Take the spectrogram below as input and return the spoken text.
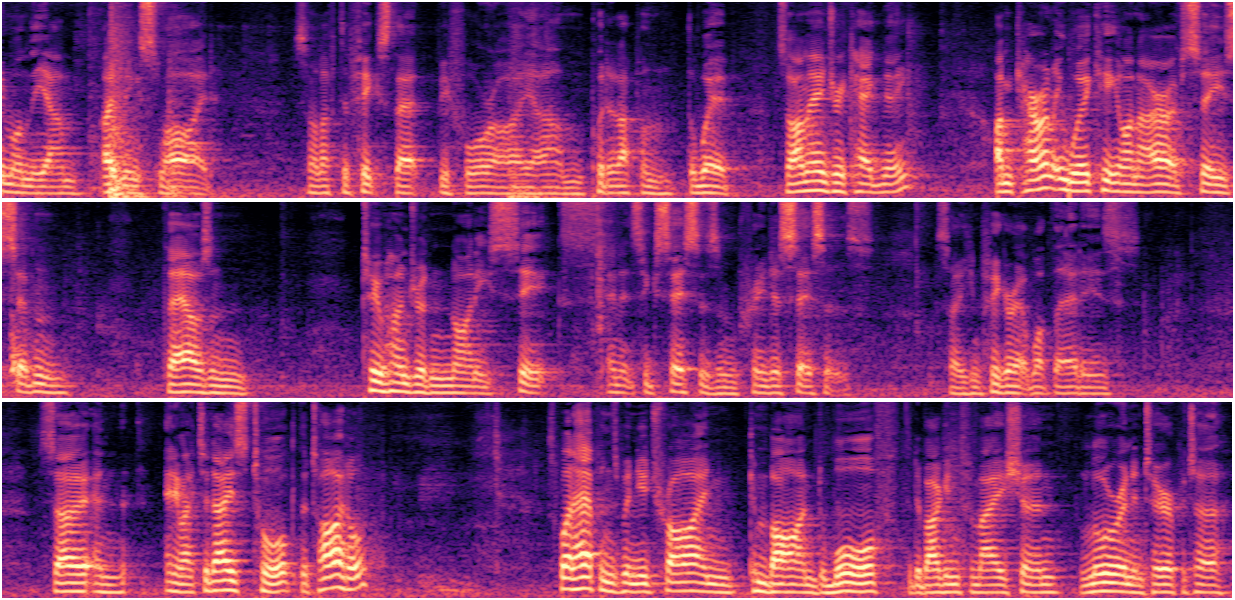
on the um, opening slide. So I'll have to fix that before I um, put it up on the web. So I'm Andrew Cagney. I'm currently working on RFC 7296 and its successors and predecessors. So you can figure out what that is. So, and anyway, today's talk, the title, is what happens when you try and combine dwarf, the debug information, lua and interpreter,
